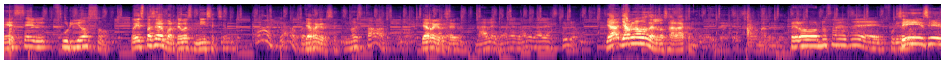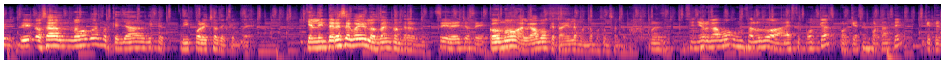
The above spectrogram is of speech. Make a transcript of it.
es el furioso. Güey, Espacio Deportivo es mi sección. Ah, claro, pero Ya regresé. No estabas. pero- Ya regresé, güey. Dale, dale, dale, dale, es tuyo. Ya, ya hablamos de los arácnidos, güey. De Pero no sabías del furioso. Sí, sí, sí, o sea, no, güey, porque ya dije, di por hecho de que güey, quien le interese, güey, los va a encontrar, güey. Sí, de hecho sí. Como al Gabo, que también le mandamos un saludo. Pues, señor Gabo, un saludo a este podcast porque es importante que te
